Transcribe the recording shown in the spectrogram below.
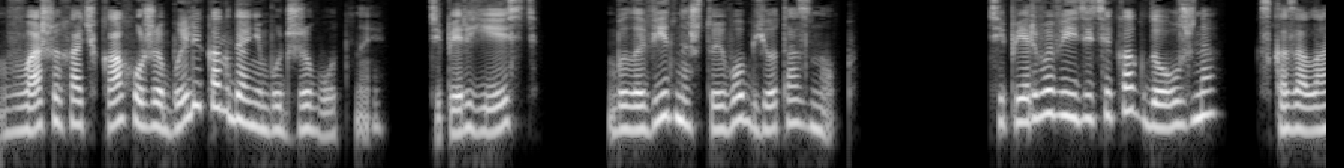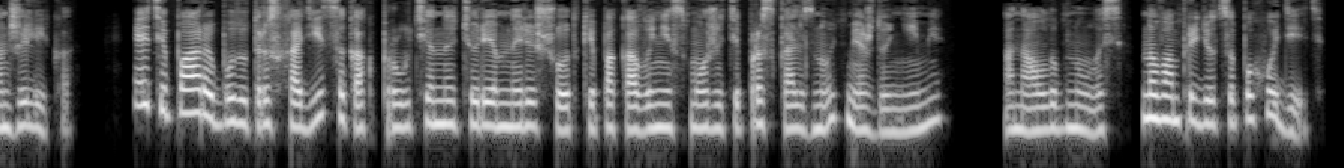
в ваших очках уже были когда-нибудь животные? Теперь есть. Было видно, что его бьет озноб. «Теперь вы видите, как должно», — сказала Анжелика. «Эти пары будут расходиться, как прутья на тюремной решетке, пока вы не сможете проскользнуть между ними». Она улыбнулась. «Но вам придется похудеть.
